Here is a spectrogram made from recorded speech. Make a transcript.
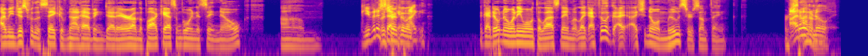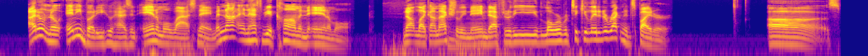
I mean, just for the sake of not having dead air on the podcast, I'm going to say no. Um, Give it a I'm trying to second. I, like I don't know anyone with the last name. Like I feel like I, I should know a moose or something. Or I s- don't, know. I don't know anybody who has an animal last name, and not and it has to be a common animal. Not like I'm actually named after the lower reticulated arachnid spider. Uh, is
